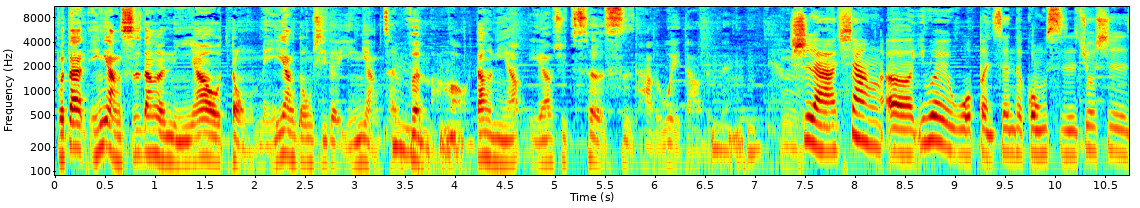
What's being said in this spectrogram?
不但营养师，当然你要懂每一样东西的营养成分嘛，哈，当然你要也要去测试它的味道，对不对？是啊，像呃，因为我本身的公司就是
